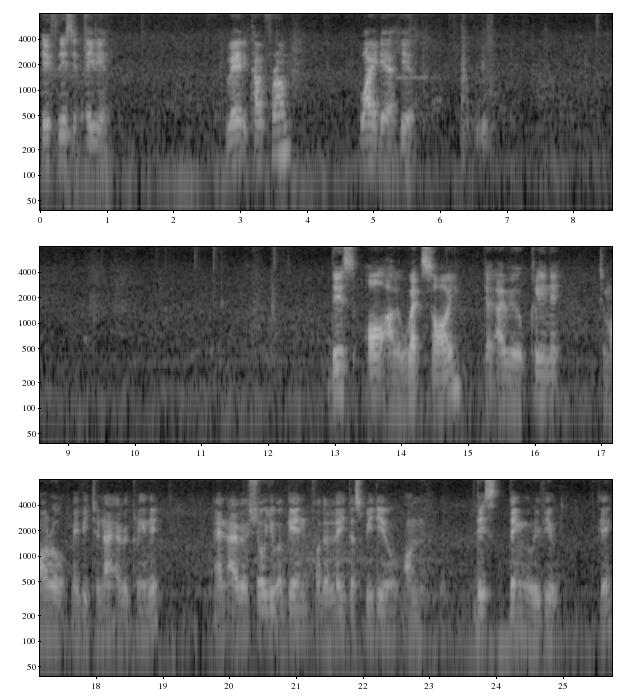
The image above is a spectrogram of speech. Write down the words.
if this is alien where they come from, why they are here. These all are the wet soil that I will clean it tomorrow. Maybe tonight I will clean it and I will show you again for the latest video on this thing review. Okay,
